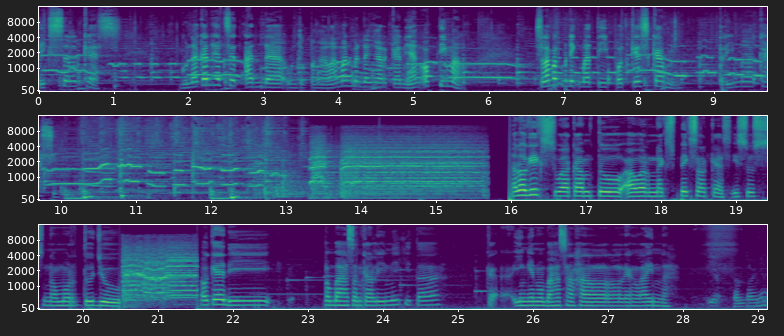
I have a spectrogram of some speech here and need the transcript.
Pixelcast. Gunakan headset Anda untuk pengalaman mendengarkan yang optimal. Selamat menikmati podcast kami. Terima kasih. Halo Geeks, welcome to our next Pixelcast, Isus nomor 7 Oke, di pembahasan kali ini kita ingin membahas hal-hal yang lain lah contohnya?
